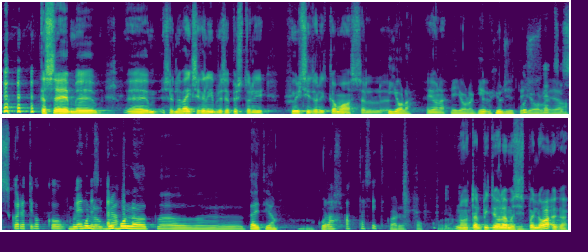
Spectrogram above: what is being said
kas see, selle väikse kaliibrise püstoli hülsid olid ka maas seal? ei ole ei ole? ei ole, hülsid kus ei ole need ja siis korjati kokku, võib-olla, lendasid ära, võib-olla äh, täitja korjas lahvatasid? karjas kokku. noh, tal pidi olema siis palju aega.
